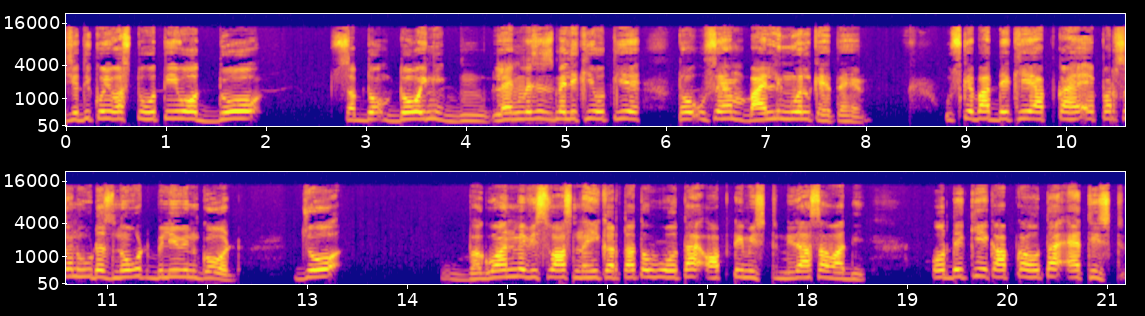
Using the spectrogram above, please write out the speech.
यदि कोई वस्तु होती है, वो दो शब्दों, दो लैंग्वेजेस में लिखी होती है तो उसे हम बायलिंगुअल कहते हैं। उसके बाद देखिए आपका है a person who does not believe in God जो भगवान में विश्वास नहीं करता तो वो होता है ऑप्टिमिस्ट निराशावादी। और देखिए एक आपका होता है एथिस्ट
